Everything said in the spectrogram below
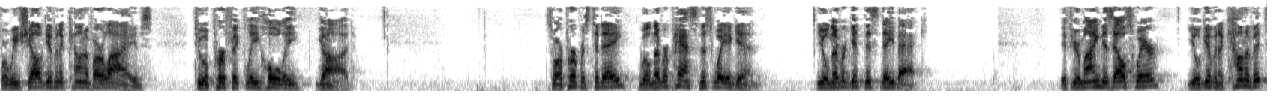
For we shall give an account of our lives to a perfectly holy God. So our purpose today will never pass this way again. You'll never get this day back. If your mind is elsewhere, you'll give an account of it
